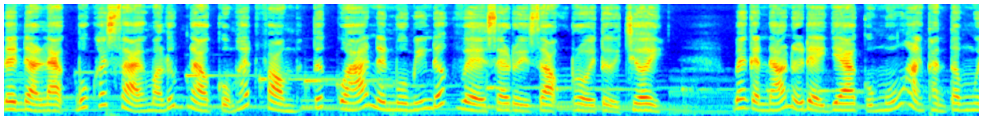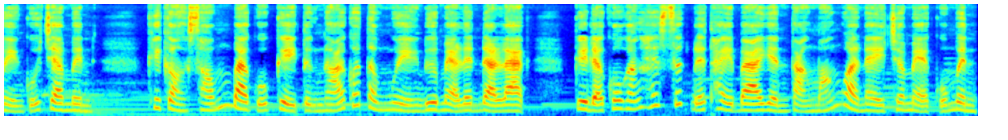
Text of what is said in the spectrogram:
lên Đà Lạt bút khách sạn mà lúc nào cũng hết phòng, tức quá nên mua miếng đất về xây resort rồi tự chơi. Bên cạnh đó, nữ đại gia cũng muốn hoàn thành tâm nguyện của cha mình. Khi còn sống, ba của Kỳ từng nói có tâm nguyện đưa mẹ lên Đà Lạt. Kỳ đã cố gắng hết sức để thầy ba dành tặng món quà này cho mẹ của mình.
